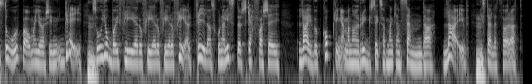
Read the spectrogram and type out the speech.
stå upp och man gör sin grej. Mm. Så jobbar ju fler och fler och fler och fler. Frilansjournalister skaffar sig liveuppkopplingar. Man har en ryggsäck så att man kan sända live mm. istället för att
